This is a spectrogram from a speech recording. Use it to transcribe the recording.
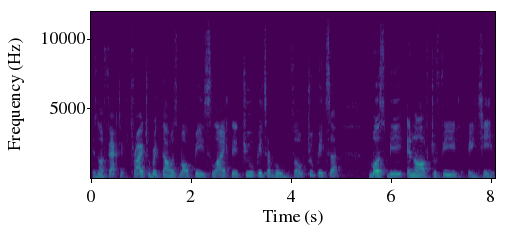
is not effective. Try to break down a small piece like the two pizza rule. So two pizza must be enough to feed a team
